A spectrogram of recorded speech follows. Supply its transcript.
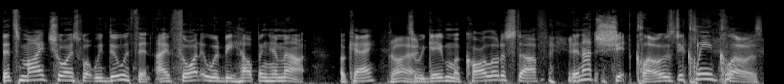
that's my choice. What we do with it. I thought it would be helping him out. Okay, Go ahead. So we gave him a carload of stuff. They're not shit clothes. They're clean clothes.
